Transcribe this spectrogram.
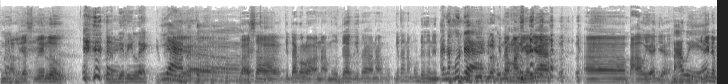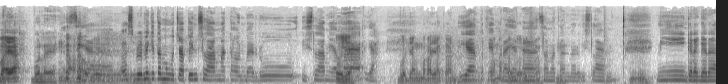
alias Welo. lebih rileks gitu. Iya, Iya. betul. Bahasa kita kalau anak muda kita anak kita anak muda kan itu. Anak muda, anak kita manggilnya eh, Pak Awi aja. Pak Awi ya. Izin ya Pak ya. Boleh. Pak Siap. Awi. Oh, sebelumnya kita mengucapin selamat tahun baru Islam ya Oh, Pak. iya. Ya. Buat yang merayakan. Iya untuk yang Selamat Tahun Baru merayakan Islam. selamat tahun baru Islam. Nih gara-gara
